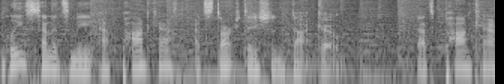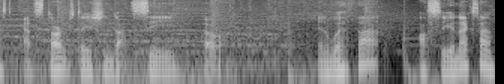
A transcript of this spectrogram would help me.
please send it to me at podcast at startstation.co. That's podcast at startstation.co. And with that, I'll see you next time.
